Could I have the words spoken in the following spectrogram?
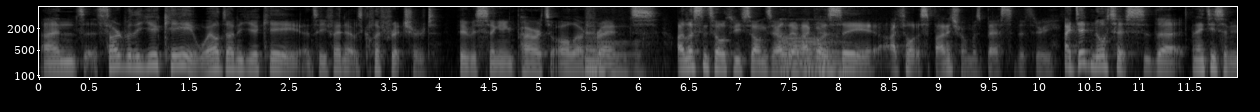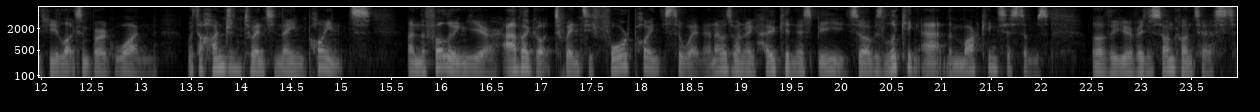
And third with the UK. Well done, the UK. And so you find out it was Cliff Richard who was singing Power to All Our oh. Friends. I listened to all three songs earlier, oh. and I got to say, I thought the Spanish one was best of the three. I did notice that 1973 Luxembourg won with 129 points. And the following year, ABBA got 24 points to win. And I was wondering, how can this be? So I was looking at the marking systems of the Eurovision Song Contest.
